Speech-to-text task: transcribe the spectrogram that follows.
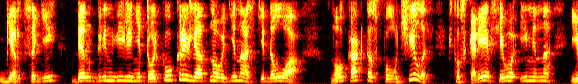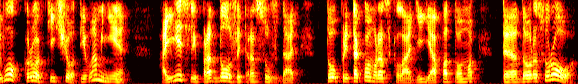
герцоги Денгринвилли не только укрыли от новой династии Делуа, но как-то получилось, что, скорее всего, именно его кровь течет и во мне – а если продолжить рассуждать, то при таком раскладе я потомок Теодора Сурова.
